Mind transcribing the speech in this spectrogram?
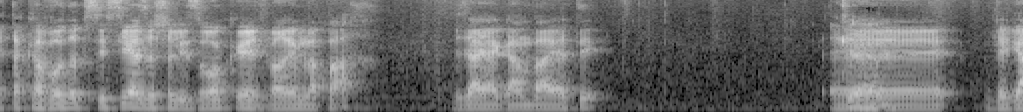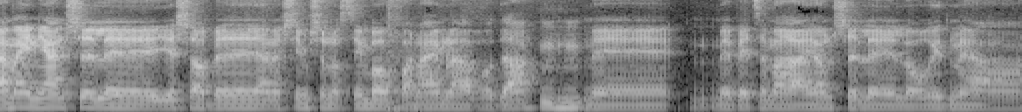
את הכבוד הבסיסי הזה של לזרוק דברים לפח. וזה היה גם בעייתי. כן. וגם העניין של, יש הרבה אנשים שנוסעים באופניים לעבודה, מ- מבעצם הרעיון של להוריד מה,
